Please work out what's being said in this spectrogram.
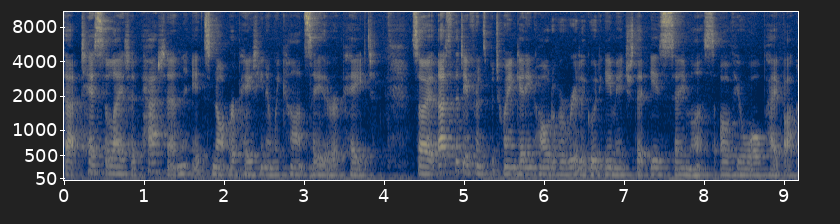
that tessellated pattern, it's not repeating and we can't see the repeat. So that's the difference between getting hold of a really good image that is seamless of your wallpaper.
